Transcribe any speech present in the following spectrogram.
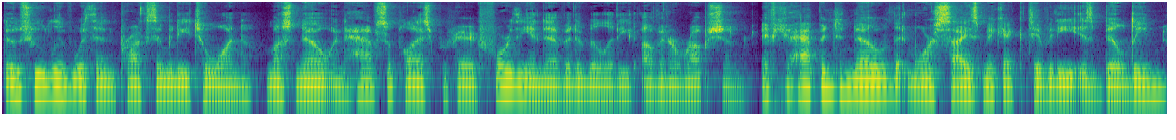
those who live within proximity to one must know and have supplies prepared for the inevitability of an eruption. If you happen to know that more seismic activity is building,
